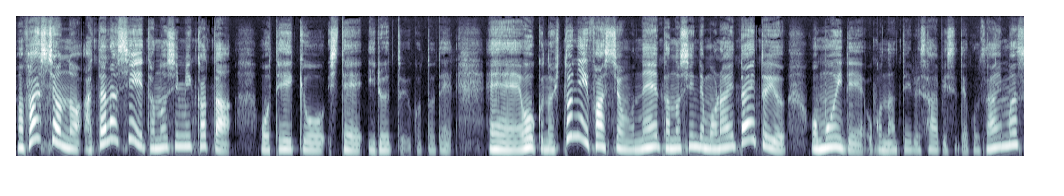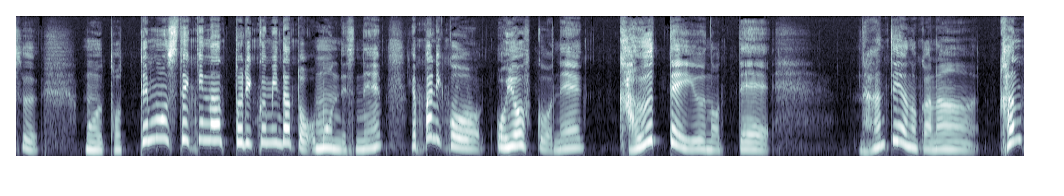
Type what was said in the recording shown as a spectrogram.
まあ、ファッションの新しい楽しみ方を提供しているということで、えー、多くの人にファッションをね楽しんでもらいたいという思いで行っているサービスでございますもうとっても素敵な取り組みだと思うんですねやっぱりこうお洋服をね買うっていうのって何て言うのかな簡単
